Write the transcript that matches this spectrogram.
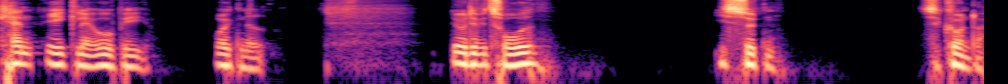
kan ikke lade OB rykke ned. Det var det, vi troede. I 17 sekunder.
